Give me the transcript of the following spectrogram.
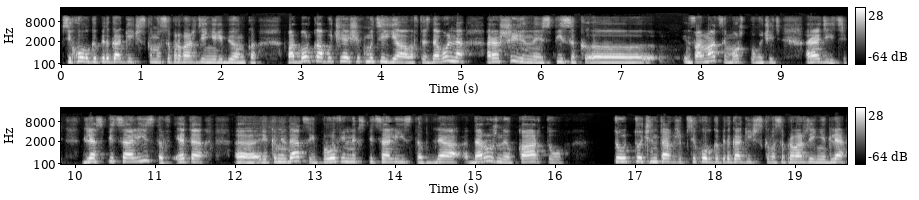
психолого-педагогическому сопровождению ребенка, подборка обучающих материалов, то есть довольно расширенный список э, информации может получить родитель. Для специалистов это э, рекомендации профильных специалистов, для дорожную карту, то, точно так же психолого-педагогического сопровождения для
